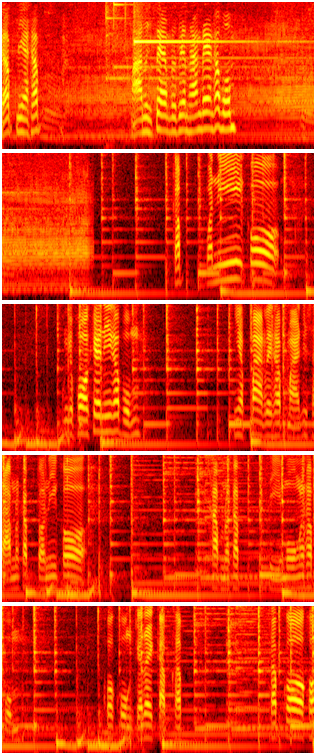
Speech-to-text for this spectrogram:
ครับเนี่ยครับมาหนึ่งแต้มตะเพียนหางแดงครับผม วันนี้ก็คงจะพอแค่นี้ครับผมเงียบมากเลยครับ หมายที่สามนะครับ ตอนนี้ก็ค่ำแล้วครับสี่โมงแล้วครับ ผม ก็คงจะได้กลับครับ ครับก็ขอ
